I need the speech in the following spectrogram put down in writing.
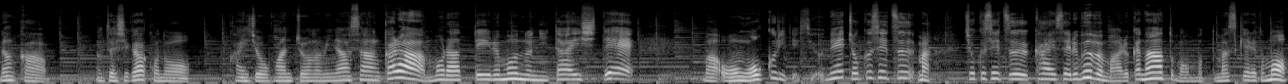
なんか私がこの海上保安庁の皆さんからもらっているものに対してまあ恩送りですよね。直接まあ直接返せる部分もあるかなとも思ってますけれども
